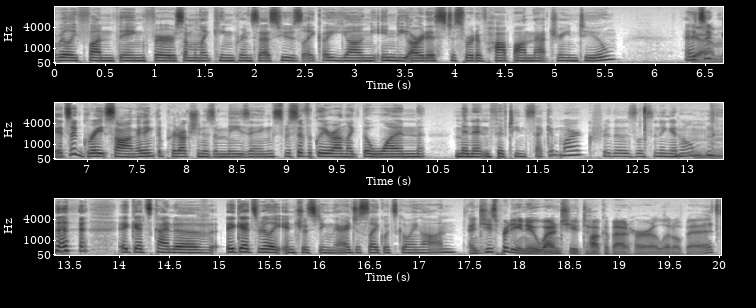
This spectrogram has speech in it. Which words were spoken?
a really fun thing for someone like King Princess, who's like a young indie artist, to sort of hop on that train too. And it's Yeah. a it's a great song. I think the production is amazing, specifically around like the one minute and fifteen second mark for those listening at home. it gets kind of it gets really interesting there. I just like what's going on. and she's pretty new. Why don't you talk about her a little bit?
